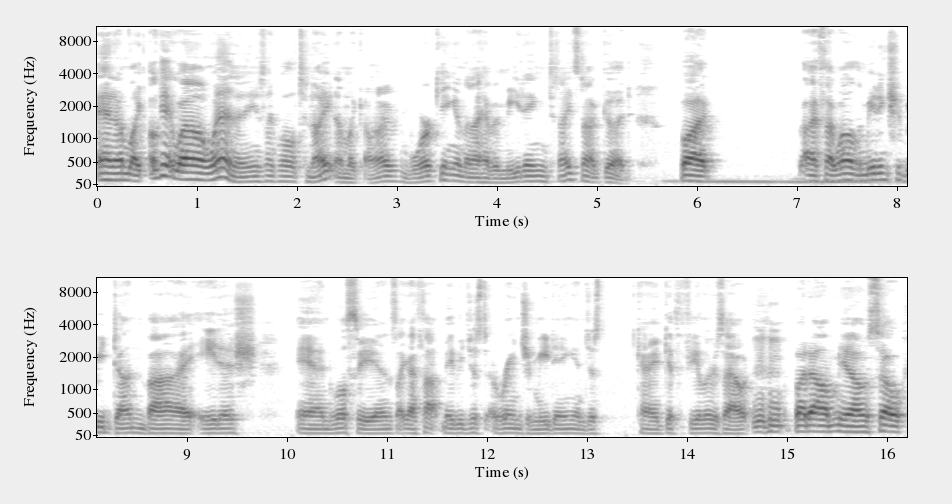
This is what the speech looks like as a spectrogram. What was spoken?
and I'm like, okay, well, when? And he's like, well, tonight. I'm like, I'm working, and then I have a meeting. Tonight's not good, but I thought, well, the meeting should be done by eight ish, and we'll see. And it's like I thought maybe just arrange a meeting and just kind of get the feelers out. hmm But um, you know, so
